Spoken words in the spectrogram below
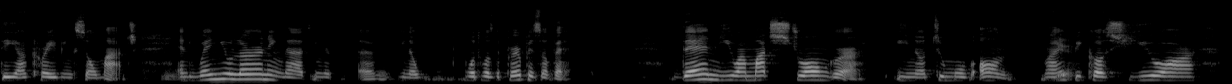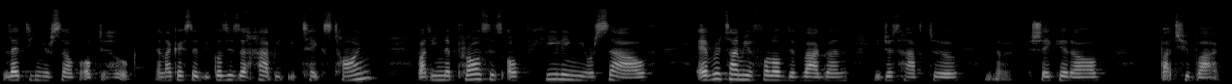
they are craving so much Mm. and when you're learning that you know um, you know what was the purpose of it then you are much stronger you know to move on right? Yeah. because you are letting yourself off the hook. And like i said because it's a habit it takes time. But in the process of healing yourself every time you fall off the wagon you just have to you know shake it off pat you back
